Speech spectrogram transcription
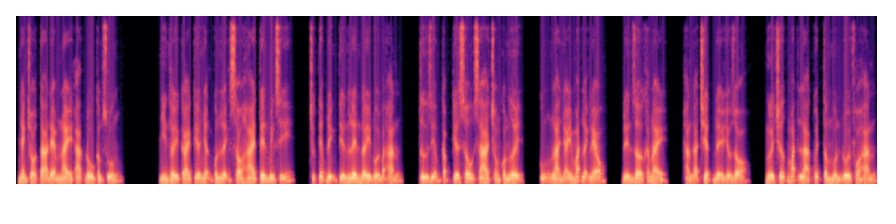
nhanh cho ta đem này ác đồ cầm xuống. Nhìn thấy cái kia nhận quân lệnh sau hai tên binh sĩ, trực tiếp định tiến lên đây đuổi bắt hắn, từ diễm cặp kia sâu xa trong con người, cũng là nháy mắt lạnh lẽo, đến giờ khắc này, hắn đã triệt để hiểu rõ, người trước mắt là quyết tâm muốn đối phó hắn.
